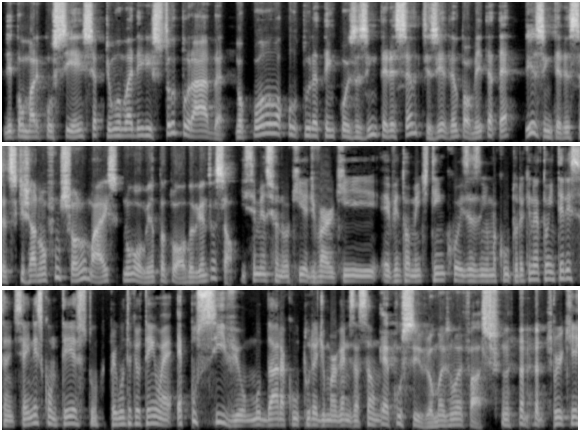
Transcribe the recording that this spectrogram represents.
de tomar consciência de uma maneira estruturada, no qual a cultura tem coisas interessantes e eventualmente até desinteressantes que já não funcionam mais no momento atual da organização. E você mencionou aqui, Edvar, que eventualmente tem coisas em uma cultura que não é tão interessante. Aí, nesse contexto, a pergunta que eu tenho é: é possível mudar a cultura de uma organização? É possível, mas não é fácil. Por quê?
